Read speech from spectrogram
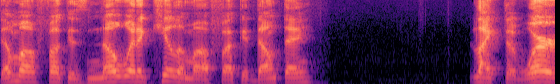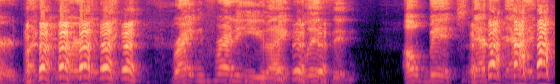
them motherfuckers know what to kill a motherfucker, don't they? Like the word, like the word, like right in front of you. Like, listen, oh bitch, that's that,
